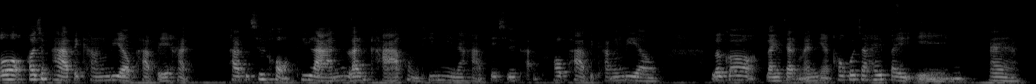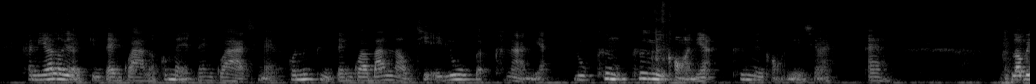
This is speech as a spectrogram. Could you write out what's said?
ก็เขาจะพาไปครั้งเดียวพาไปหัดพาไปซื้อของที่ร้านร้านค้าของที่นี่นะคะ ไปซื้อเขาพาไปครั้งเดียว แล้วก็หลังจากนั้นเนี่ยเขาก็จะให้ไปเองอ่าครั้นี้เราอยากกินแตงกวาเราก็แหมแตงกวาใช่ไหมแล้วก็นึกถึงแตงกวาบ้านเราที่ไอ้ลูกแบบขนาดเนี้ยลูกครึ่งครึ่งหนึ่งของอันเนี้ยครึ่งหนึ่งของอันนี้ใช่ไหมอ่าเราไป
